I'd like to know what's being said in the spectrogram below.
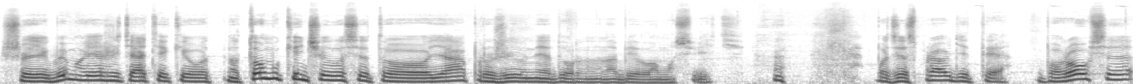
що якби моє життя тільки от на тому кінчилося, то я прожив недурно на білому світі. Бо це справді те. Боровся,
